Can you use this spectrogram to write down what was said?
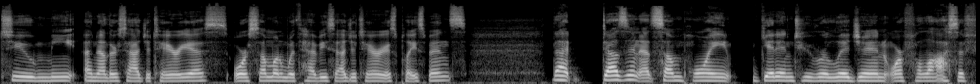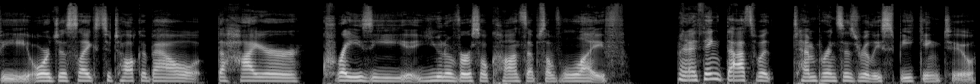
to meet another Sagittarius or someone with heavy Sagittarius placements that doesn't at some point get into religion or philosophy or just likes to talk about the higher, crazy, universal concepts of life. And I think that's what temperance is really speaking to.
